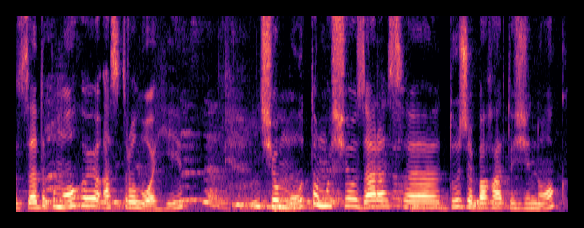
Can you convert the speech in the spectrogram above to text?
за допомогою астрології. Чому? Тому що зараз е, дуже багато жінок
